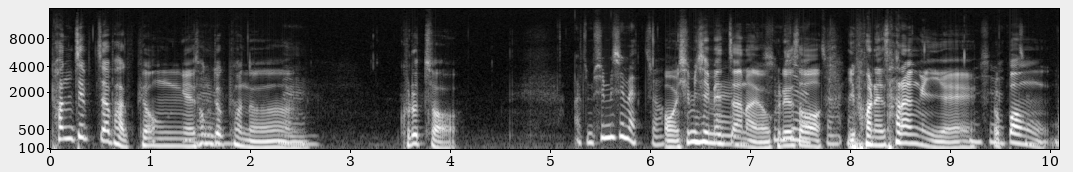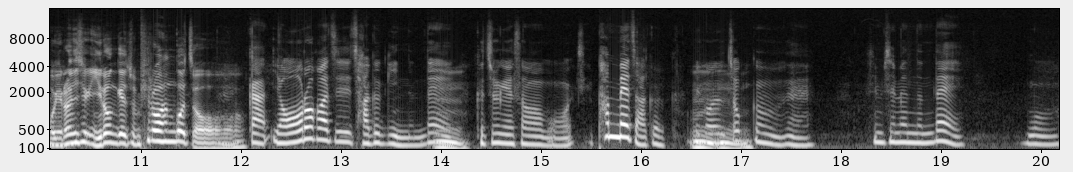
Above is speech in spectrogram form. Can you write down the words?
편집자 박평의 네. 성적표는 네. 그렇죠. 아, 좀 심심했죠. 어 심심했잖아요. 네, 그래서. 이번에 사랑의 이해 심심했죠. 뻥뭐 네. 이런 식 이런 게 좀 필요한 거죠. 그러니까 여러 가지 자극이 있는데 음. 그 중에서 뭐 판매 자극 이건 음, 음. 조금 네, 심심했는데 뭐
